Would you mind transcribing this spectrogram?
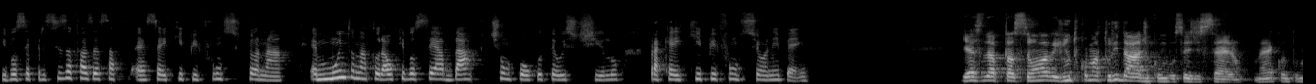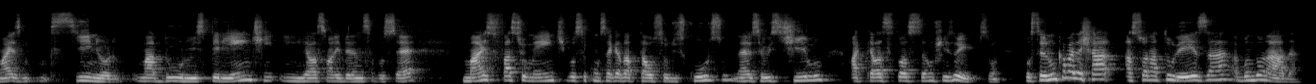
e você precisa fazer essa, essa equipe funcionar. É muito natural que você adapte um pouco o teu estilo para que a equipe funcione bem. E essa adaptação ela vem junto com a maturidade, como vocês disseram, né? Quanto mais sênior, maduro, experiente em relação à liderança você é, mais facilmente você consegue adaptar o seu discurso, né, o seu estilo àquela situação X ou Y. Você nunca vai deixar a sua natureza abandonada,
